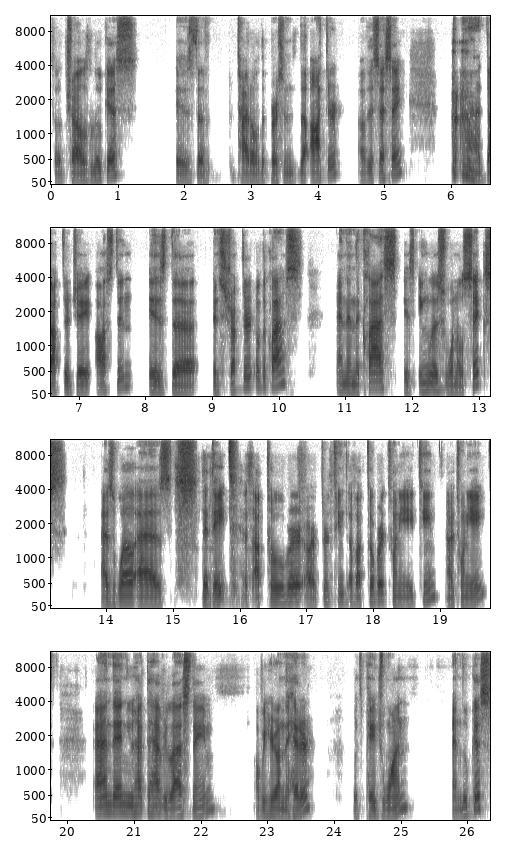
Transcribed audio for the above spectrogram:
So Charles Lucas is the title of the person, the author of this essay. Dr. J. Austin is the instructor of the class. And then the class is English 106, as well as the date as October or 13th of October, 2018 or 28. And then you have to have your last name over here on the header with page one and Lucas.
